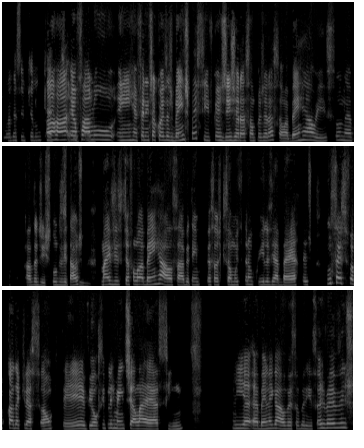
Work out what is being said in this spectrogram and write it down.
fulano é assim porque não quer Aham, eu falo em referente a coisas bem específicas de geração para geração. É bem real isso, né? Por causa de estudos e tal. Mas isso que você falou é bem real, sabe? Tem pessoas que são muito tranquilas e abertas. Não sei se foi por causa da criação que teve, ou simplesmente ela é assim. E é, é bem legal ver sobre isso. Às vezes,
